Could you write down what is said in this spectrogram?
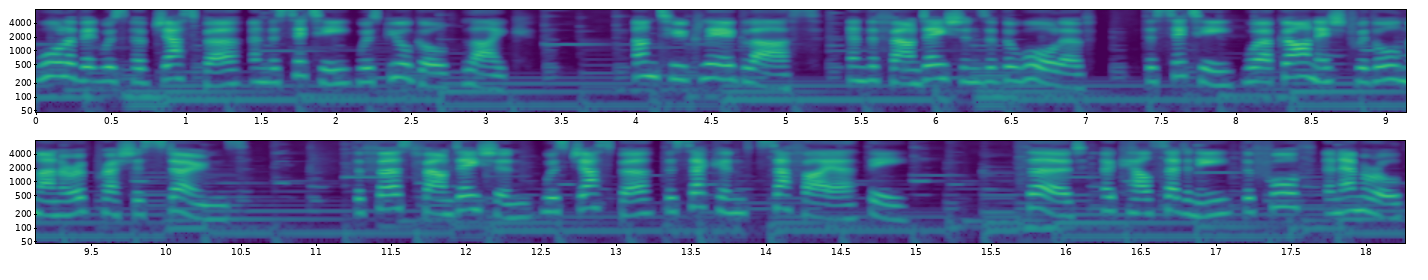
wall of it was of jasper, and the city was gold, like unto clear glass. And the foundations of the wall of the city were garnished with all manner of precious stones. The first foundation was jasper, the second, sapphire, the third, a chalcedony, the fourth, an emerald,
